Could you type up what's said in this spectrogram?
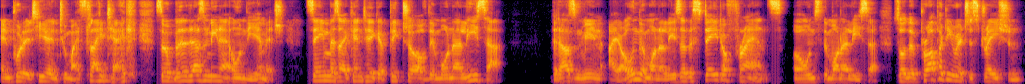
and put it here into my slide deck. So, but that doesn't mean I own the image. Same as I can take a picture of the Mona Lisa. That doesn't mean I own the Mona Lisa. The state of France owns the Mona Lisa. So the property registration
